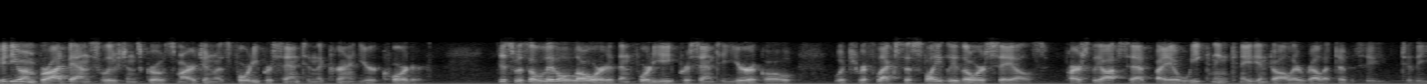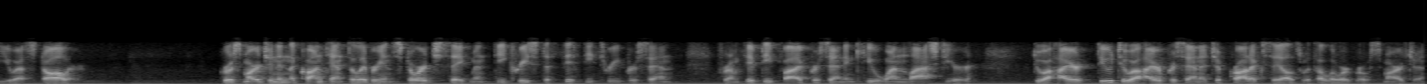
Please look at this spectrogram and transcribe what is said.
Video and Broadband Solutions gross margin was 40% in the current year quarter. This was a little lower than 48% a year ago, which reflects the slightly lower sales, partially offset by a weakening Canadian dollar relative to the US dollar. Gross margin in the Content Delivery and Storage segment decreased to 53% from 55% in Q1 last year due to a higher percentage of product sales with a lower gross margin.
